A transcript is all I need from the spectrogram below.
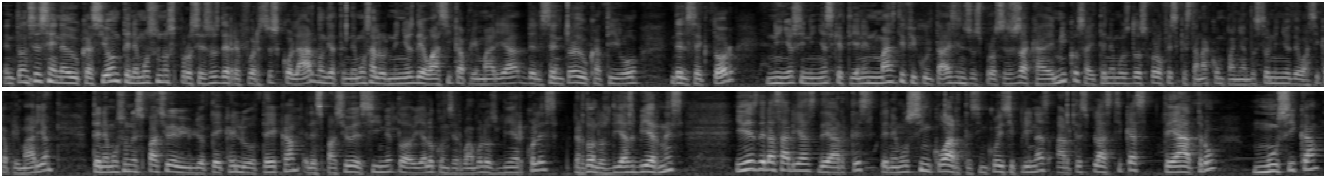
Entonces, en educación tenemos unos procesos de refuerzo escolar donde atendemos a los niños de básica primaria del centro educativo del sector, niños y niñas que tienen más dificultades en sus procesos académicos. Ahí tenemos dos profes que están acompañando a estos niños de básica primaria. Tenemos un espacio de biblioteca y ludoteca. El espacio de cine todavía lo conservamos los miércoles, perdón, los días viernes. Y desde las áreas de artes tenemos cinco artes, cinco disciplinas, artes plásticas, teatro, música,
